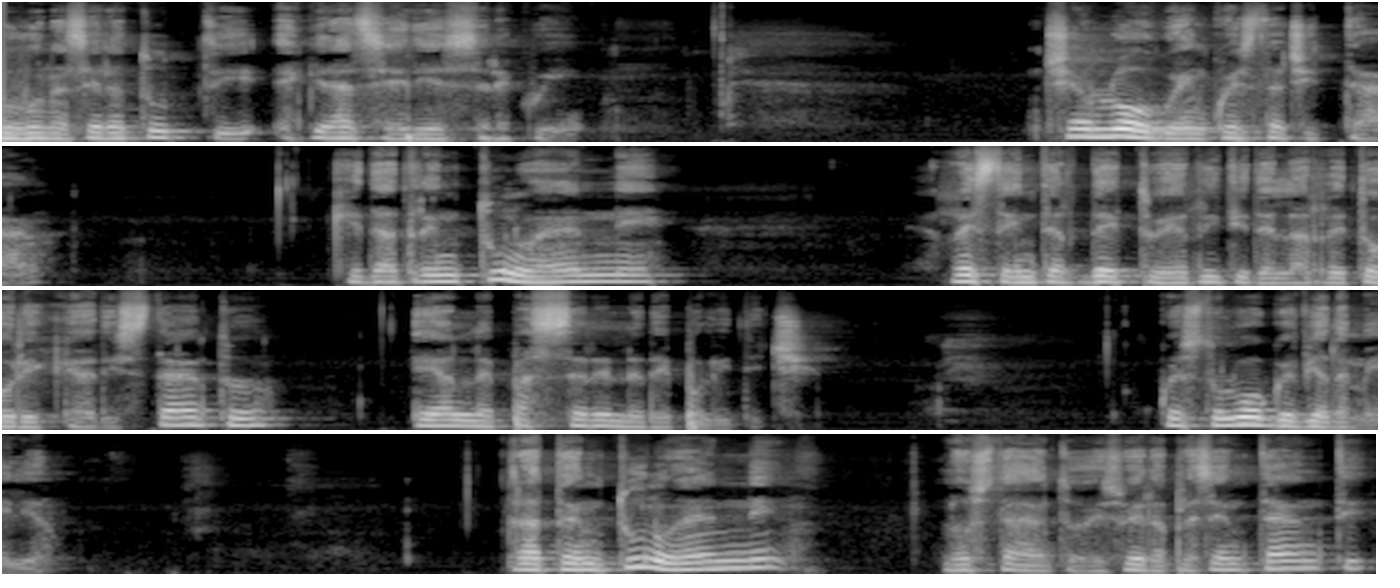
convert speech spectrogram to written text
buonasera a tutti e grazie di essere qui. C'è un luogo in questa città che da 31 anni resta interdetto ai riti della retorica di Stato e alle passerelle dei politici. Questo luogo è Via D'Amelio. Tra 31 anni lo Stato e i suoi rappresentanti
